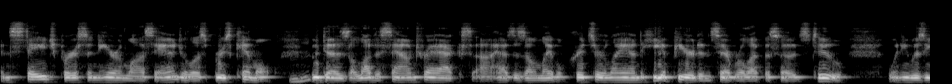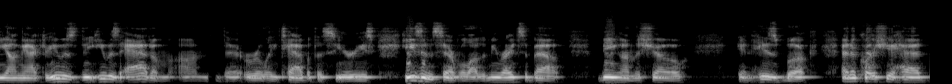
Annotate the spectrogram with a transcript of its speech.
and stage person here in Los Angeles, Bruce Kimmel, mm-hmm. who does a lot of soundtracks, uh, has his own label, Kritzerland. He appeared in several episodes too when he was a young actor. He was the, he was Adam on the early Tabitha series. He's in several of them. He writes about being on the show in his book, and of course you had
